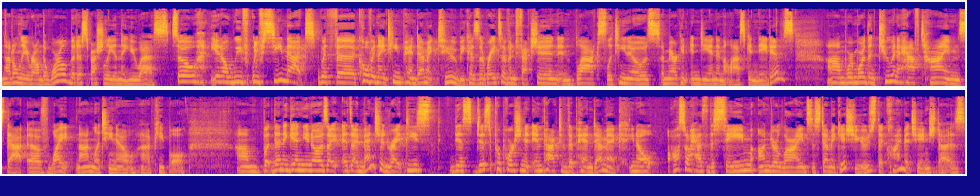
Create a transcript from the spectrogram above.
not only around the world but especially in the U.S. So you know we've we've seen that with the COVID nineteen pandemic too, because the rates of infection in Blacks, Latinos, American Indian, and Alaskan Natives um, were more than two and a half times that of white non Latino uh, people. Um, but then again, you know, as I as I mentioned, right, these this disproportionate impact of the pandemic, you know, also has the same underlying systemic issues that climate change does.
